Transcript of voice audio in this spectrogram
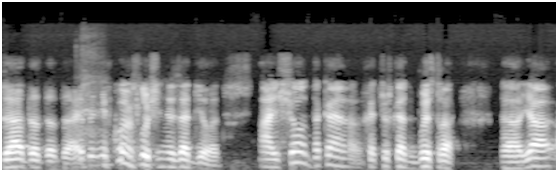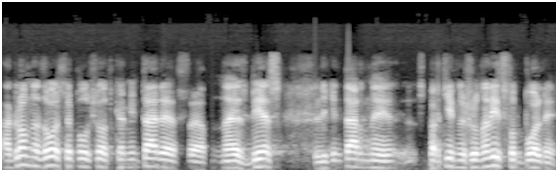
Да, да, да, да. Это ни в коем случае нельзя делать. А еще такая, хочу сказать быстро, э, я огромное удовольствие получил от комментариев э, на СБС. Легендарный спортивный журналист футбольный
